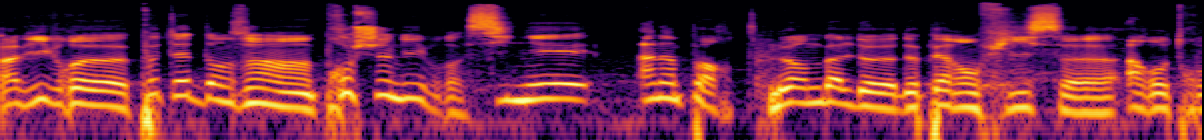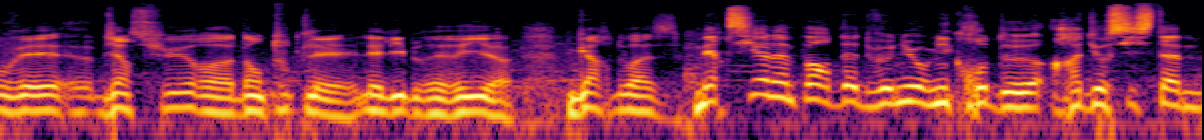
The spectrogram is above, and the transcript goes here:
À vivre euh, peut-être dans un prochain livre signé à n'importe. Le handball de, père en fils euh, à retrouver euh, bien sûr euh, dans toutes les, librairies gardoises. Merci à n'importe d'être venu au micro de Radio Système.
